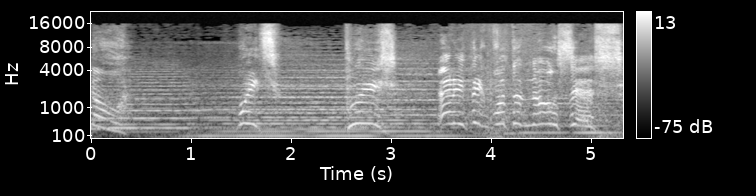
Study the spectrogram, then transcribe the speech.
No! Wait! Please! Anything but the gnosis!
